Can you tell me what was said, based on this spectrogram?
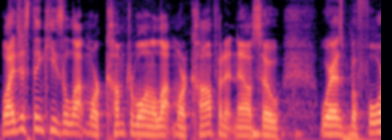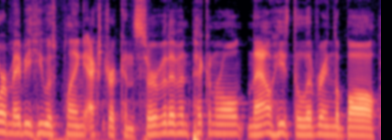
Well, I just think he's a lot more comfortable and a lot more confident now. So whereas before maybe he was playing extra conservative in pick and roll, now he's delivering the ball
